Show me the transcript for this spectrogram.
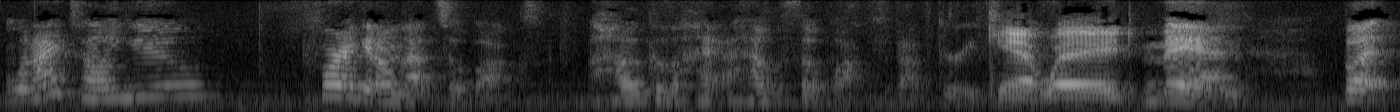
when I tell you, before I get on that soapbox, because I have a soapbox about grief. Can't wait. man. But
